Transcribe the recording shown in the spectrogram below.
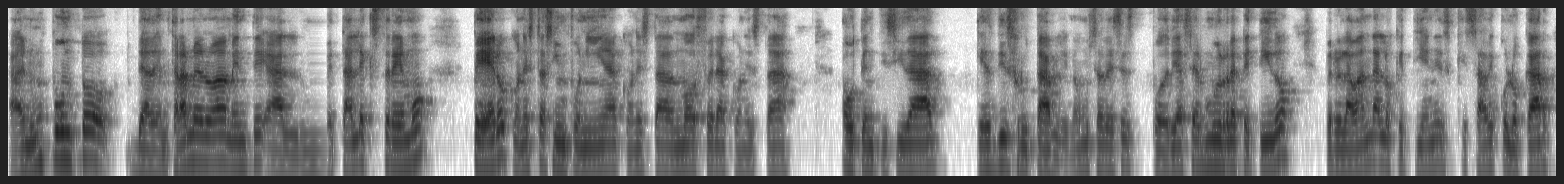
en un punto de adentrarme nuevamente al metal extremo, pero con esta sinfonía, con esta atmósfera, con esta autenticidad que es disfrutable, ¿no? Muchas veces podría ser muy repetido, pero la banda lo que tiene es que sabe colocar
